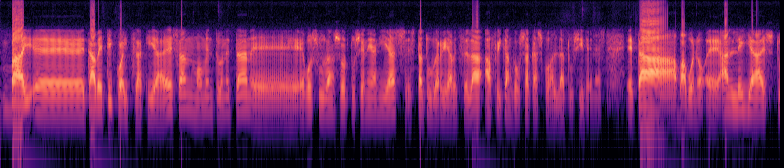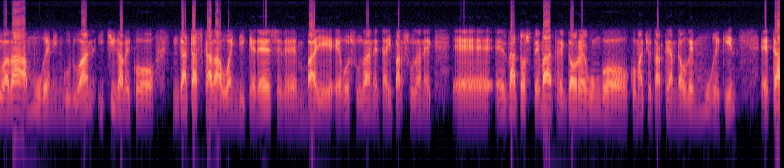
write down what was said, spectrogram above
Bai, e, eta betiko aitzakia, eh? esan momentu honetan e, ego sudan sortu zenean iaz estatu berria betzela Afrikan gauzak asko aldatu ziren, ez? Eta, ba, bueno, e, han leia estua da mugen inguruan, itxigabeko gatazka da oaindik ere, ere bai ego sudan eta ipar sudanek e, ez datoste bat gaur egungo komatxo tartean dauden mugekin, eta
